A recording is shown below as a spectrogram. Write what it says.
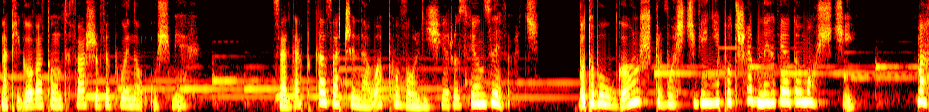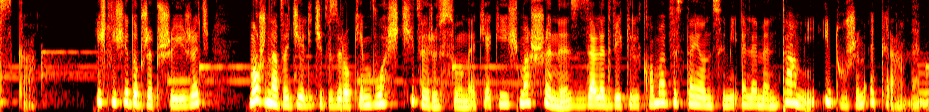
Na piegowatą twarz wypłynął uśmiech. Zagadka zaczynała powoli się rozwiązywać, bo to był gąszcz właściwie niepotrzebnych wiadomości. Maska. Jeśli się dobrze przyjrzeć, można wydzielić wzrokiem właściwy rysunek jakiejś maszyny z zaledwie kilkoma wystającymi elementami i dużym ekranem.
